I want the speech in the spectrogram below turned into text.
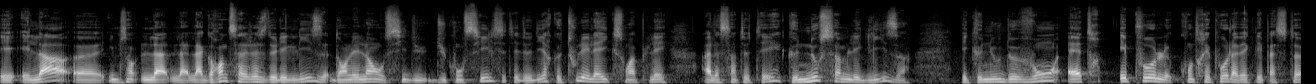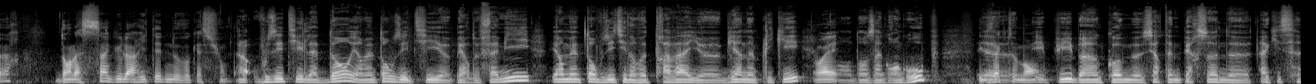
Et, là, euh, il me semble, la, grande sagesse de l'Église, dans l'élan aussi du, du Concile, c'était de dire que tous les laïcs sont appelés à la sainteté, que nous sommes l'Église, et que nous devons être épaule contre épaule avec les pasteurs dans la singularité de nos vocations. Alors, vous étiez là-dedans et en même temps, vous étiez euh, père de famille et en même temps, vous étiez dans votre travail euh, bien impliqué dans, un grand groupe. Euh, Exactement. et puis, ben, comme certaines personnes à qui ça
